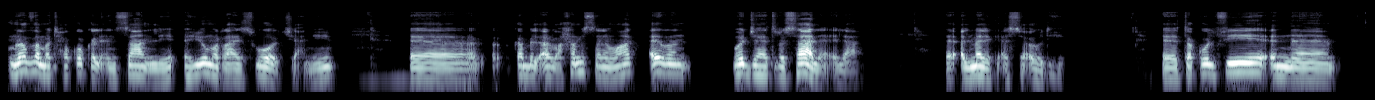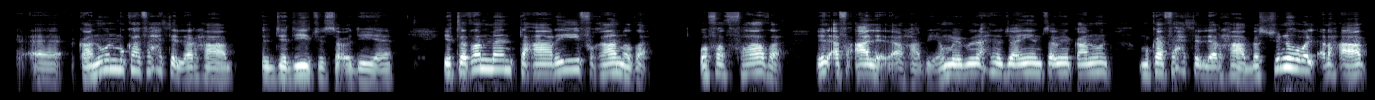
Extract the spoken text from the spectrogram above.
منظمة حقوق الإنسان اللي Human Rights Watch يعني آه، قبل أربع خمس سنوات أيضا وجهت رسالة إلى الملك السعودي. تقول فيه أن آه، قانون مكافحة الإرهاب الجديد في السعودية يتضمن تعاريف غامضة وفضفاضة للأفعال الإرهابية. هم يقولون إحنا جايين مسوين قانون مكافحة الإرهاب بس شنو هو الإرهاب؟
